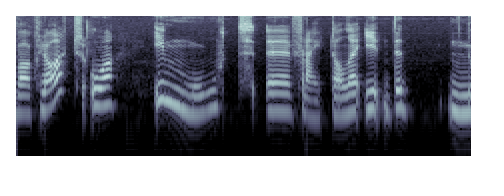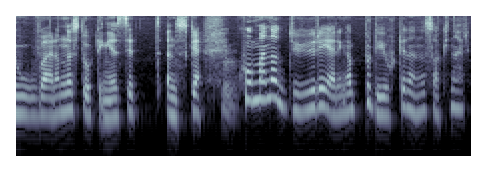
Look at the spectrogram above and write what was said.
var klart, og imot eh, flertallet i det nåværende Stortinget sitt ønske. Hvor mener du regjeringa burde gjort i denne saken her?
